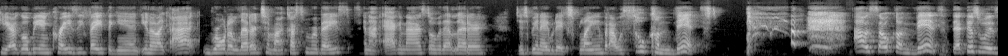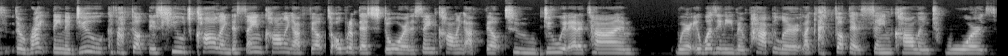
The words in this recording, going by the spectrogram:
Here I go being crazy faith again. You know, like I wrote a letter to my customer base and I agonized over that letter, just being able to explain, but I was so convinced. I was so convinced that this was the right thing to do because I felt this huge calling, the same calling I felt to open up that store, the same calling I felt to do it at a time where it wasn't even popular. Like I felt that same calling towards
